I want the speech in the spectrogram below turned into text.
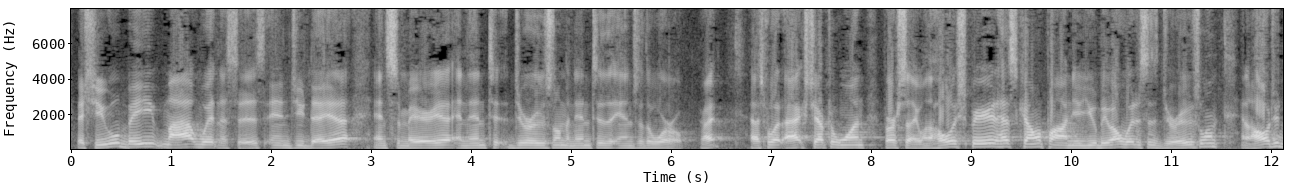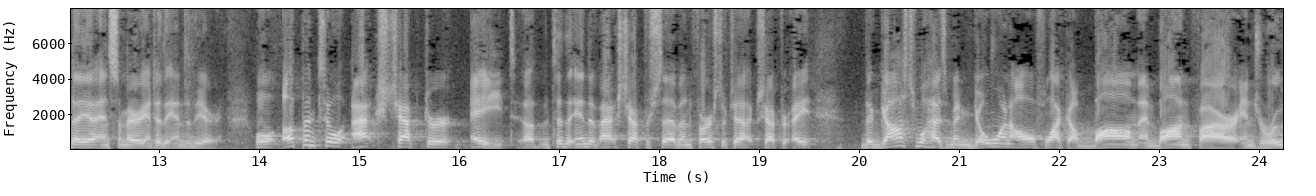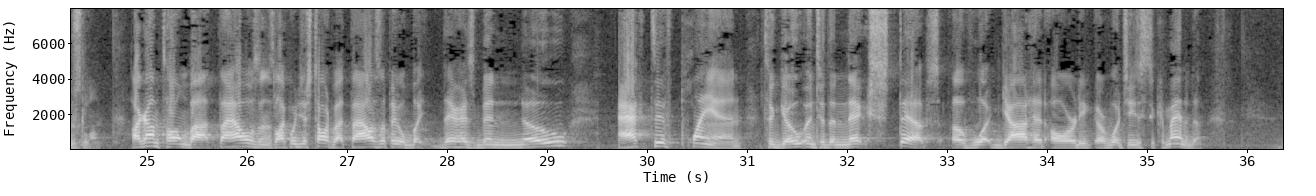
that you will be my witnesses in Judea and Samaria and then to Jerusalem and into the ends of the world. Right? That's what Acts chapter 1, verse 8. When the Holy Spirit has come upon you, you'll be my witnesses in Jerusalem and all Judea and Samaria and to the end of the earth. Well, up until Acts chapter 8, up to the end of Acts chapter 7, first of Acts chapter 8, the gospel has been going off like a bomb and bonfire in Jerusalem. Like I'm talking about thousands, like we just talked about, thousands of people, but there has been no active plan to go into the next steps of what God had already, or what Jesus had commanded them.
